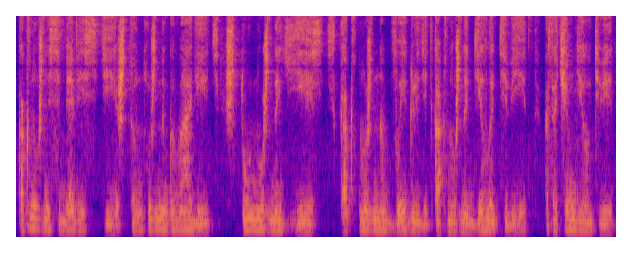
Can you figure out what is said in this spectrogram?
как нужно себя вести, что нужно говорить, что нужно есть, как нужно выглядеть, как нужно делать вид. А зачем делать вид?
